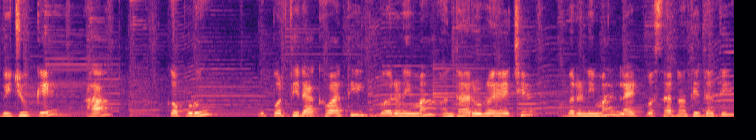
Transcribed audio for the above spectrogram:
બીજું કે આ કપડું ઉપરથી રાખવાથી બરણીમાં અંધારું રહે છે. બરણીમાં લાઇટ પસાર નથી થતી.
